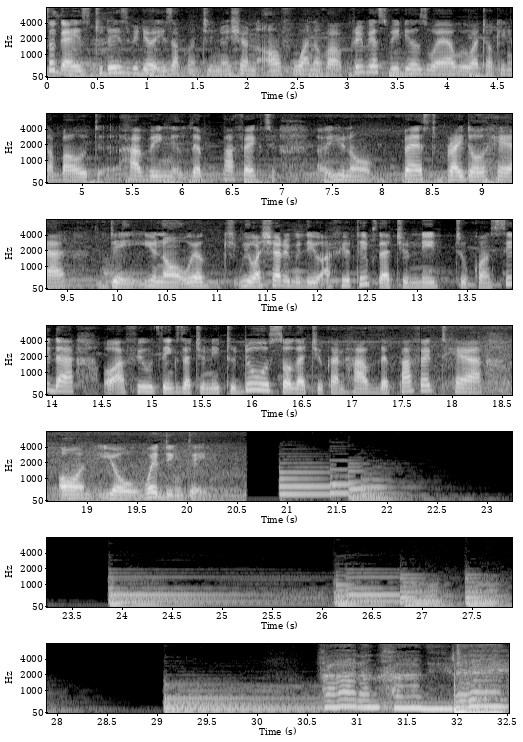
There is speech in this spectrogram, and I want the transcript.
guys. Today's video is a continuation of one of our previous videos where we were talking about having the perfect uh, you know best bridal hair day. You know we we were sharing with you a few tips that you need to consider or a few things that you need to do so that you can have the perfect hair on your wedding day 파란 하늘에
